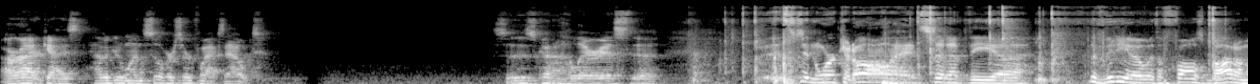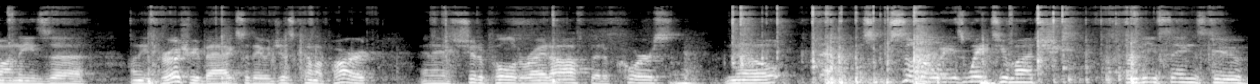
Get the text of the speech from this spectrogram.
All right, guys, have a good one. Silver Surf Wax out. So this is kind of hilarious. The, this didn't work at all. I had set up the uh, the video with a false bottom on these uh, on these grocery bags, so they would just come apart, and I should have pulled right off. But of course, no. Silver weighs way too much for these things to.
